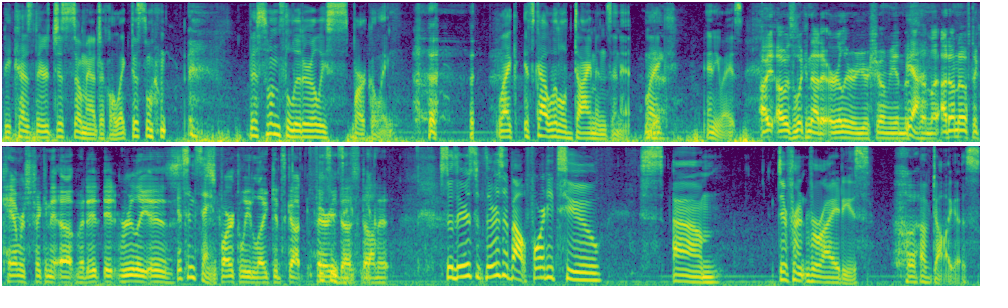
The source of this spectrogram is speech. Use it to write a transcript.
because they're just so magical. Like this one, this one's literally sparkling. like it's got little diamonds in it. Like, anyways, I, I was looking at it earlier. You're showing me in the Yeah. sunlight. I don't know if the camera's picking it up, but it, it really is. It's insane. Sparkly, like it's got fairy insane, dust on yeah. it. so there's there's about 42 s- um, different varieties of dahlias.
